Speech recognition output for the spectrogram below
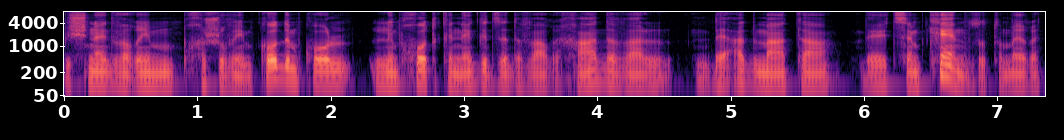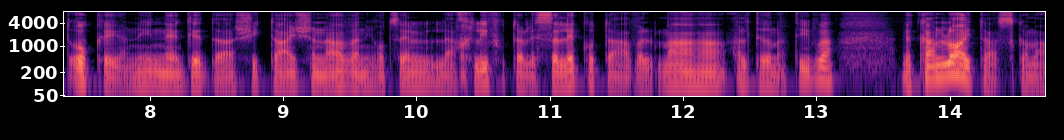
בשני דברים חשובים. קודם כל, למחות כנגד זה דבר אחד, אבל בעד מה אתה בעצם כן, זאת אומרת, אוקיי, אני נגד השיטה הישנה ואני רוצה להחליף אותה, לסלק אותה, אבל מה האלטרנטיבה? וכאן לא הייתה הסכמה,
